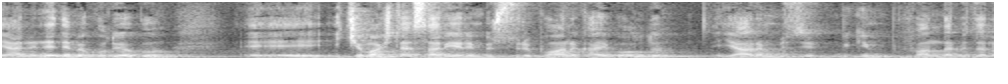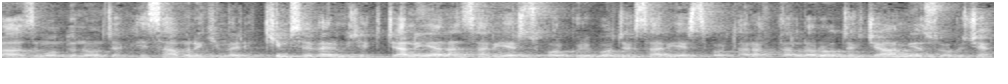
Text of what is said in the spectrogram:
Yani ne demek oluyor bu? Ee, iki maçta Sarıyer'in bir sürü puanı kayboldu. Yarın bizim bir gün bu puanlar bize lazım olduğu ne olacak? Hesabını kim verir? Kimse vermeyecek. Canı yanan Sarıyer Spor Kulübü olacak. Sarıyer Spor taraftarları olacak. Camiası olacak.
